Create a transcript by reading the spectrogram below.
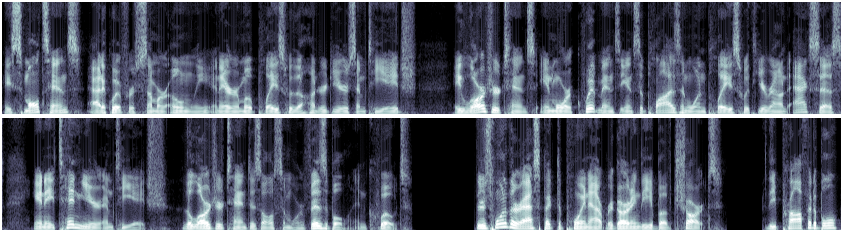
a small tent, adequate for summer only, in a remote place with 100 years MTH, a larger tent and more equipment and supplies in one place with year round access, and a 10 year MTH. The larger tent is also more visible. There's one other aspect to point out regarding the above chart the profitable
